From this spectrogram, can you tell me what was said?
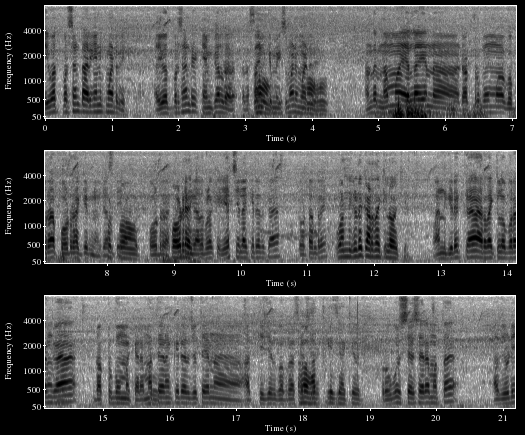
ಐವತ್ತು ಪರ್ಸೆಂಟ್ ಆರ್ಗ್ಯಾನಿಕ್ ಮಾಡಿರಿ. ಐವತ್ತು ಪರ್ಸೆಂಟ್ ಕೆಮಿಕಲ್ ರಾಸಾಯನಿಕ ಮಿಕ್ಸ್ ಮಾಡಿ ಮಾಡಿರಿ. ಅಂದ್ರೆ ನಮ್ಮ ಎಲ್ಲ ಏನು ಡಾಕ್ಟರ್ ಬೊಮ್ಮ ಗೊಬ್ಬರ ಪೌಡ್ರ್ ಹಾಕಿರಿ ನೀವು ಜಾಸ್ತಿ. ಪೌಡ್ರ್ ಪೌಡ್ರ್ ಅದ್ರ ಬಳಕ ಎಷ್ಟು ಚೀಲ ಹಾಕಿರಿ ಅದಕ್ಕೆ ಟೋಟಲ್ ರೀ. ಒಂದು ಗಿಡಕ್ಕೆ ಅರ್ಧ ಕಿಲೋ ಹಾಕಿ. ಒಂದು ಗಿಡಕ್ಕೆ ಅರ್ಧ ಕಿಲೋ ಬರಂಗ ಡಾಕ್ಟರ್ ಬೊಮ್ಮ ಹಾಕ್ಯಾರ. ಮತ್ತೆ ಏನು ಹಾಕಿರಿ? ಅದ್ರ ಜೊತೆ ಏನು ಹತ್ತು ಕೆ ಜಿ ಗೊಬ್ಬರ ಹ್ಞೂ ಹತ್ತು ಕೆ ಜಿ ಹಾಕಿವ್ರಿ ಸೇರ್ಸ್ಯಾರ ಮತ್ತು ಅದ್ರ ಜೋಡಿ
